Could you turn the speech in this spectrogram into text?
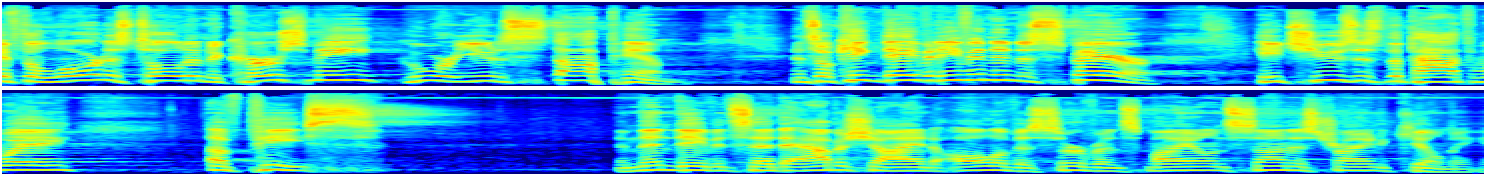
If the Lord has told him to curse me, who are you to stop him? And so, King David, even in despair, he chooses the pathway of peace. And then David said to Abishai and to all of his servants, My own son is trying to kill me.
